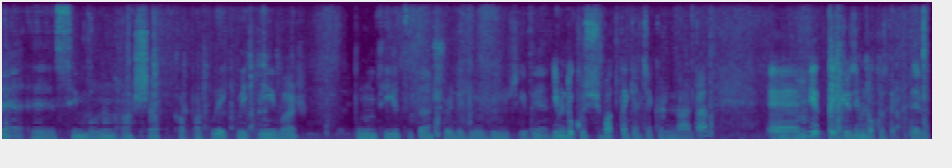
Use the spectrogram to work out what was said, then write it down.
Ve e, Simbo'nun ahşap kapaklı ekmekliği var. Bunun fiyatı da şöyle gördüğünüz gibi. 29 Şubat'ta gelecek ürünlerden. Ee, fiyatı da 229 lira. Evet.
